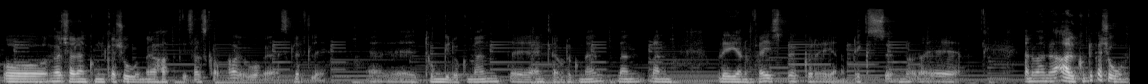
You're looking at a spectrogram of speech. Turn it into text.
Og mye av den kommunikasjonen vi har hatt i selskapet, har jo vært skriftlig. Eh, tunge dokument, det er enklere dokument, men, men og det er gjennom Facebook og det er gjennom Dixon, og det er men, men all komplikasjon,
